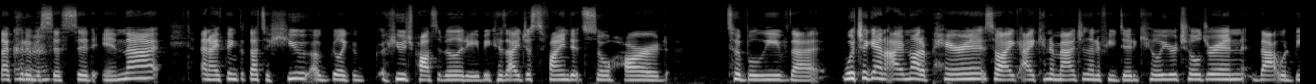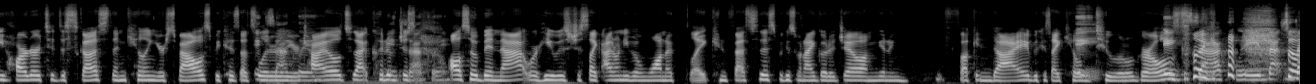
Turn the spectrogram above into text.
that could have Mhm. assisted in that. And i think that that's a huge like a, a huge possibility because i just find it so hard to believe that which again i'm not a parent so I, I can imagine that if you did kill your children that would be harder to discuss than killing your spouse because that's literally your child. So that could have just also been that where he was just like i don't even want to like confess this because when i go to jail i'm gonna fucking die because i killed two little girls Like, Exactly. That so that,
